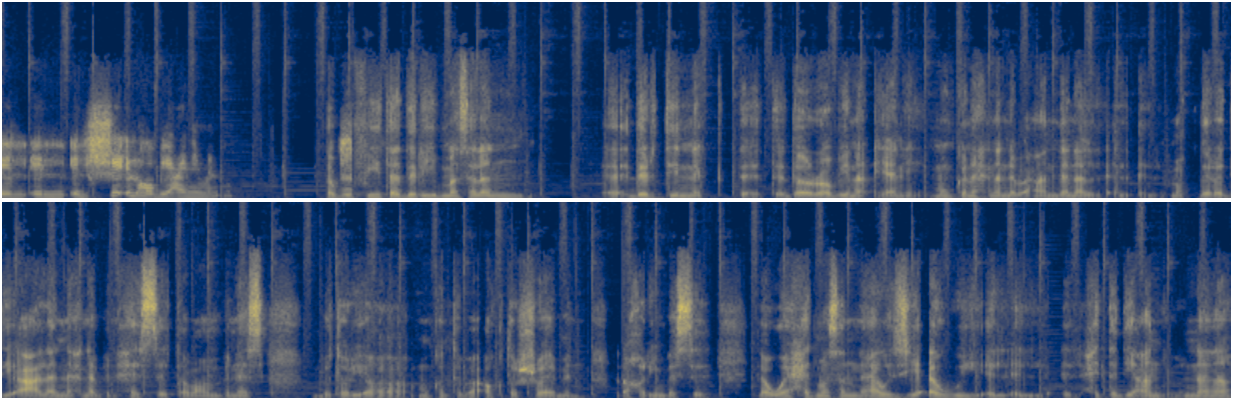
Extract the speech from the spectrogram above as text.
ال الشيء اللي هو بيعاني منه. طب وفي تدريب مثلا قدرتي إنِّك تدرّبي يعني ممكن إحنا نبقى عندنا المقدرة دي أعلى إن إحنا بنحس طبعًا بناس بطريقة ممكن تبقى أكتر شوية من الآخرين، بس لو واحد مثلًا عاوز يقوّي ال الحتّة دي عنده، إن أنا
